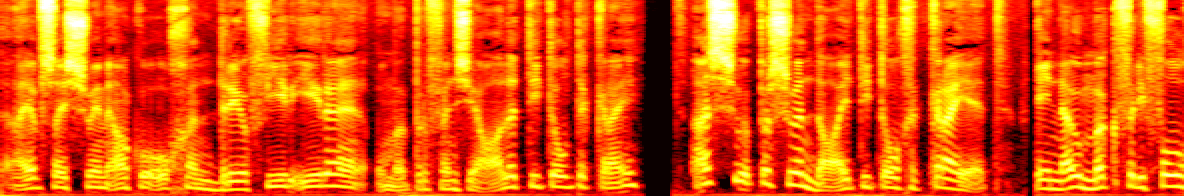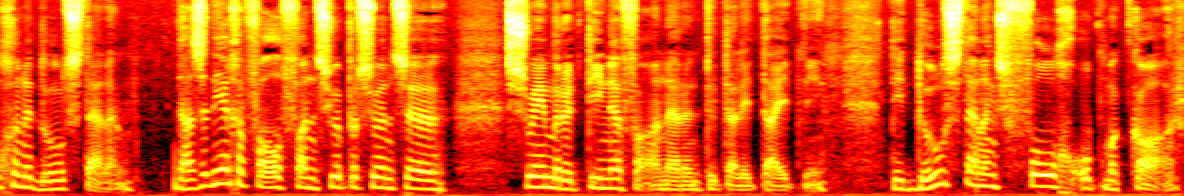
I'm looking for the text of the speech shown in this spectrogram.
Hy of sy swem elke oggend 3 of 4 ure om 'n provinsiale titel te kry. As so 'n persoon daai titel gekry het en nou mik vir die volgende doelstelling, dan is dit nie 'n geval van so 'n persoon se swemroetine verander in totaliteit nie. Die doelstellings volg op mekaar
